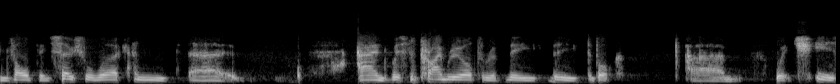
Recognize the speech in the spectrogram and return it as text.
involved in social work and uh, and was the primary author of the the, the book, um, which is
